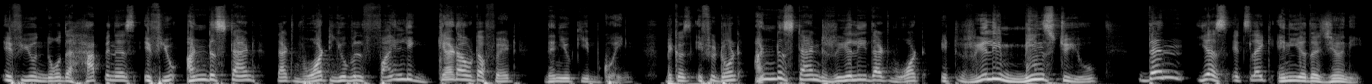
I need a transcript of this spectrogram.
if you know the happiness, if you understand that what you will finally get out of it, then you keep going. Because if you don't understand really that what it really means to you then yes it's like any other journey.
